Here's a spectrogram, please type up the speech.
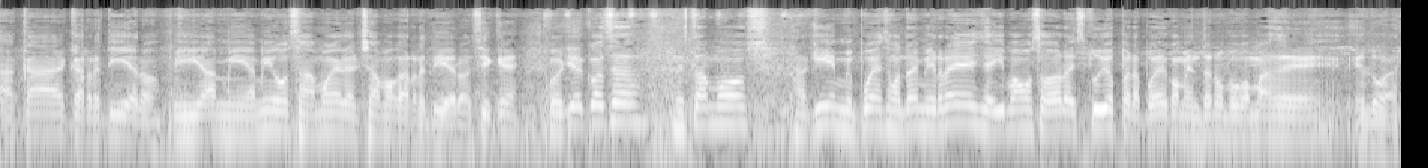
acá el carretillero. Y a mi amigo Samuel, el Chamo Carretillero. Así que cualquier cosa, estamos aquí, me puedes encontrar en mis redes ahí vamos ahora a estudios para poder comentar un poco más del lugar.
